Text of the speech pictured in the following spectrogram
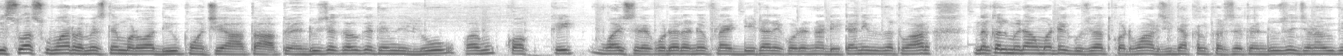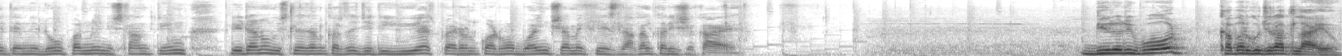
વિશ્વાસકુમાર રમેશને મળવા દીવ પહોંચ્યા હતા. તો એન્ડ્રુસે કહ્યું કે તેમની law firm cockpit voice recorder અને ફ્લાઇટ ડેટા રેકોર્ડરના ડેટાની વિગતવાર નકલ મેળવવા માટે ગુજરાત કોર્ટમાં અરજી દાખલ કરશે. તો એન્ડ્રુસે જણાવ્યું કે તેમની લો ફર્મની નિષ્ણાંત ટીમ ડેટાનું વિશ્લેષણ કરશે, જેથી યુએસ ફેડરલ કોર્ટમાં બોઇંગ સામે કેસ દાખલ કરી શકાય. બ્યુરો રિપોર્ટ, ખબર ગુજરાત લાયો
